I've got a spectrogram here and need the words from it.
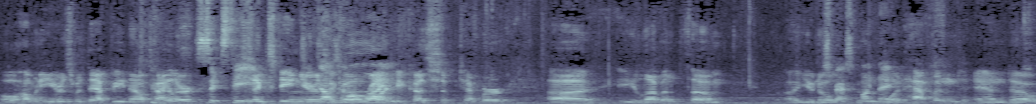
Oh, how many years would that be now, Tyler? 16. 16 years ago, right? Because September uh, 11th, um, uh, you know what happened, and uh,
